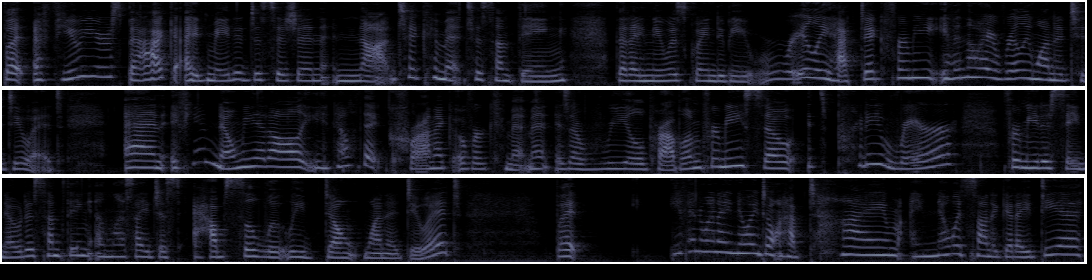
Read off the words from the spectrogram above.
But a few years back, I'd made a decision not to commit to something that I knew was going to be really hectic for me, even though I really wanted to do it. And if you know me at all, you know that chronic overcommitment is a real problem for me. So it's pretty rare for me to say no to something unless I just absolutely don't want to do it. But even when I know I don't have time, I know it's not a good idea,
